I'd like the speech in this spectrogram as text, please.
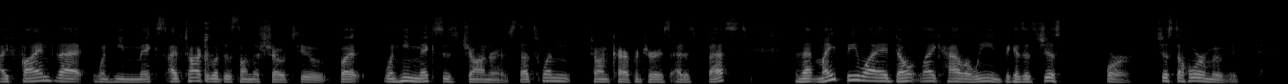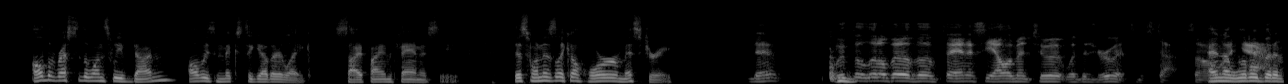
I find that when he mix, I've talked about this on the show too, but when he mixes genres, that's when John Carpenter is at his best, and that might be why I don't like Halloween because it's just horror. It's just a horror movie. All the rest of the ones we've done always mix together like sci-fi and fantasy. This one is like a horror mystery. Yeah. With a little bit of the fantasy element to it with the druids and stuff. So and a little yeah. bit of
